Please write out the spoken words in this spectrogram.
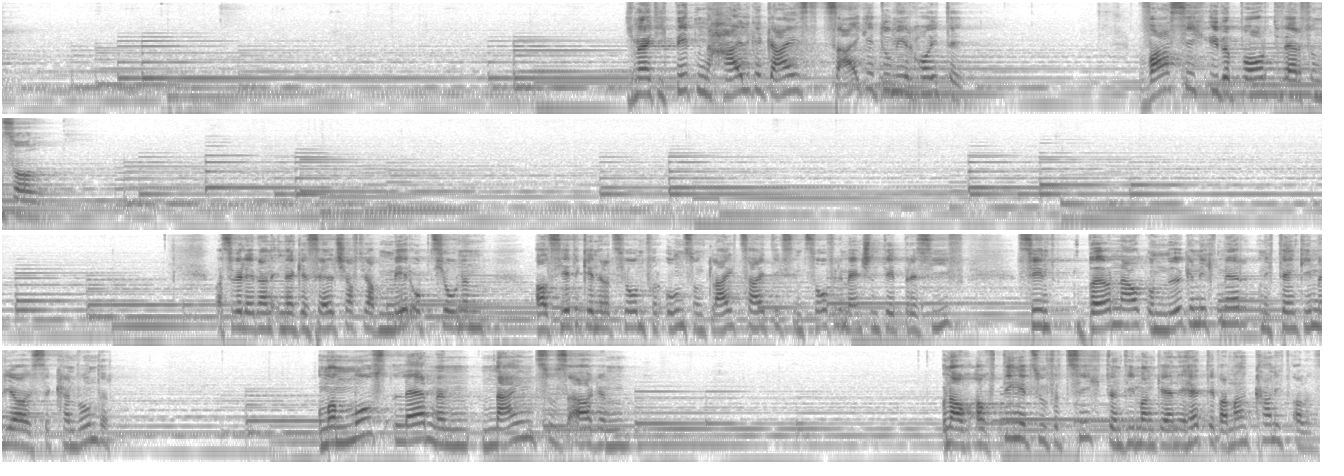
Ich möchte dich bitten, Heiliger Geist, zeige du mir heute, was ich über Bord werfen soll. Wir leben in einer Gesellschaft, wir haben mehr Optionen als jede Generation vor uns und gleichzeitig sind so viele Menschen depressiv, sind Burnout und mögen nicht mehr. Und ich denke immer, ja, ist ja kein Wunder. Und man muss lernen, Nein zu sagen und auch auf Dinge zu verzichten, die man gerne hätte, weil man kann nicht alles.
